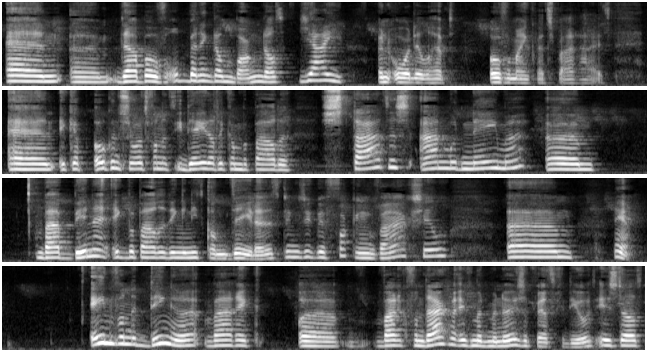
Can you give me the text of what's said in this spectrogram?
En um, daarbovenop ben ik dan bang dat jij een oordeel hebt over mijn kwetsbaarheid. En ik heb ook een soort van het idee dat ik een bepaalde status aan moet nemen. Um, waarbinnen ik bepaalde dingen niet kan delen. Dat klinkt natuurlijk weer fucking vaag, Sil. Um, nou ja. Een van de dingen waar ik, uh, waar ik vandaag weer even met mijn neus op werd gedeeld, is dat.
